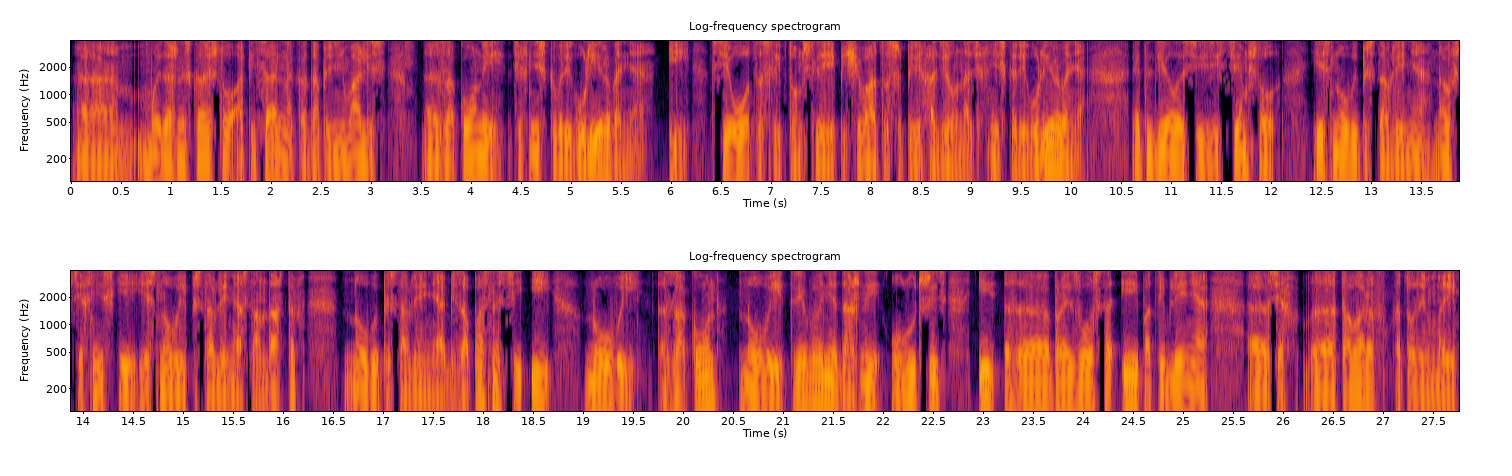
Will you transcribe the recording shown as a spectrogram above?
Э, мы должны сказать, что официально, когда принимались э, законы технического регулирования, и все отрасли, в том числе и пищевая отрасль, переходила на техническое регулирование, это делалось в связи с тем, что есть новые представления научно-технические, есть новые представления о стандартах, новые представления о безопасности, и новый закон, новые требования должны улучшить и э, производство, и потребление э, всех э, товаров, которые мы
